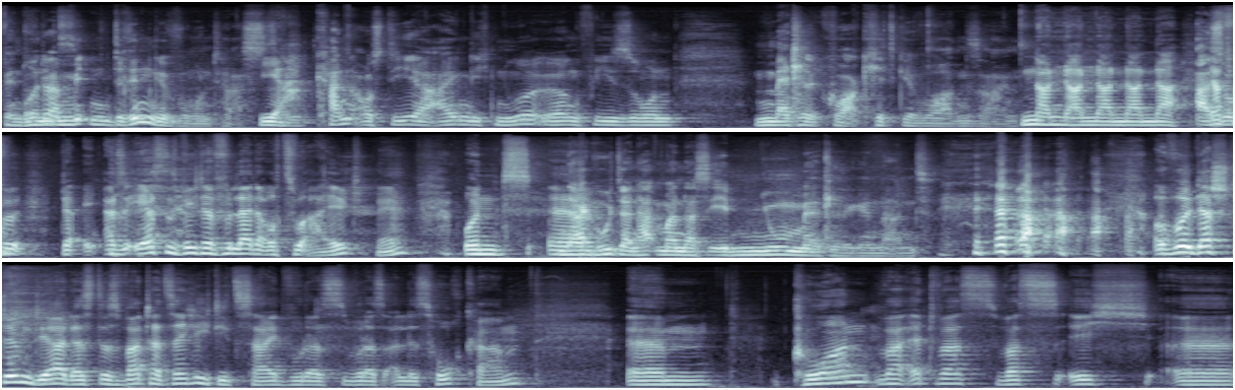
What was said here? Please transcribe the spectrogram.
Wenn du und, da mittendrin gewohnt hast, ja. kann aus dir ja eigentlich nur irgendwie so ein Metalcore-Kid geworden sein. Na, na, na, na, na. Also, dafür, da, also erstens bin ich dafür leider auch zu alt. Ne? Und, äh, na gut, dann hat man das eben New Metal genannt. Obwohl, das stimmt, ja. Das, das war tatsächlich die Zeit, wo das, wo das alles hochkam. Ähm, Korn war etwas, was ich, äh,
